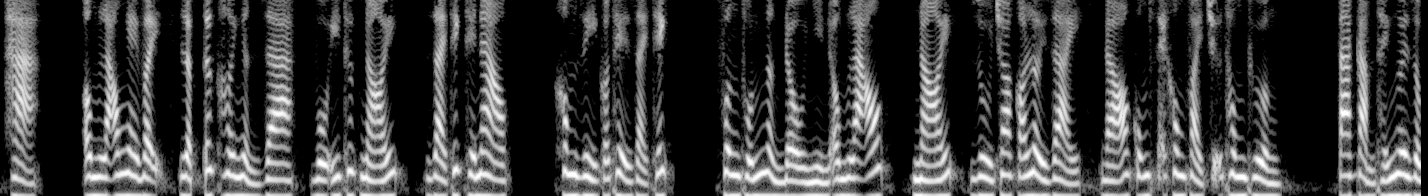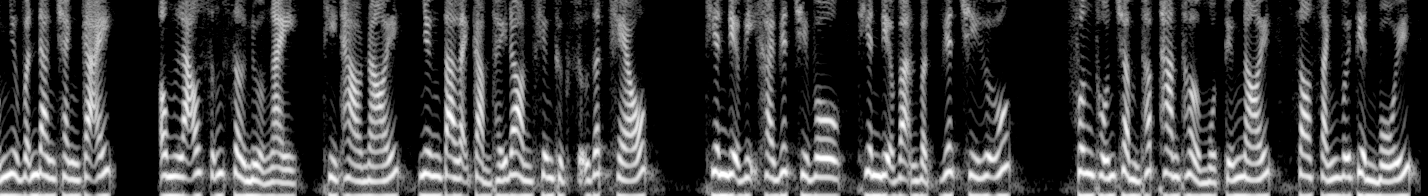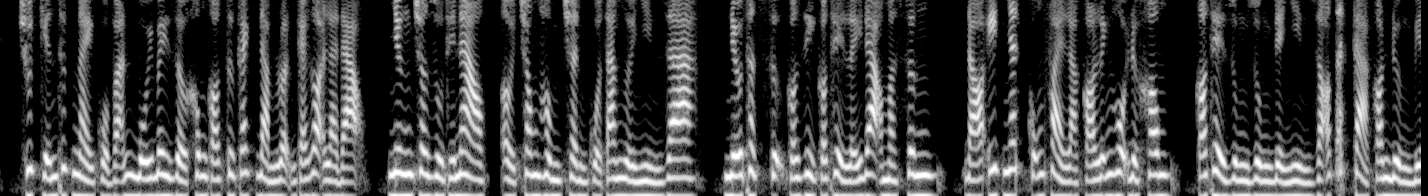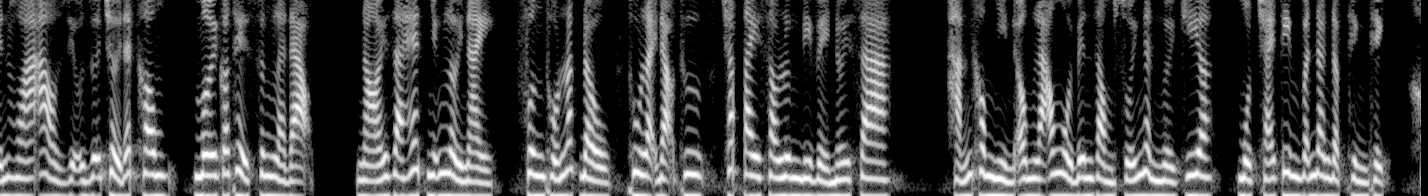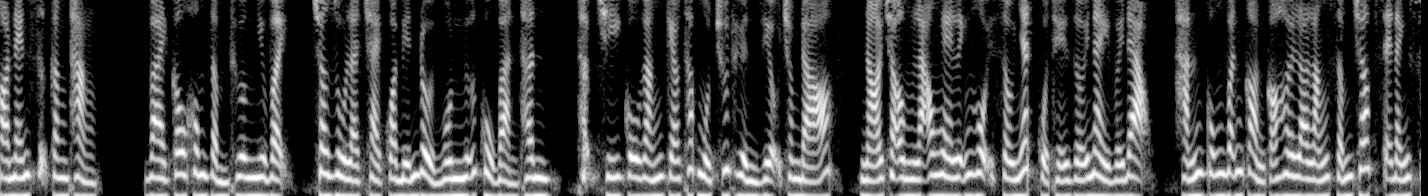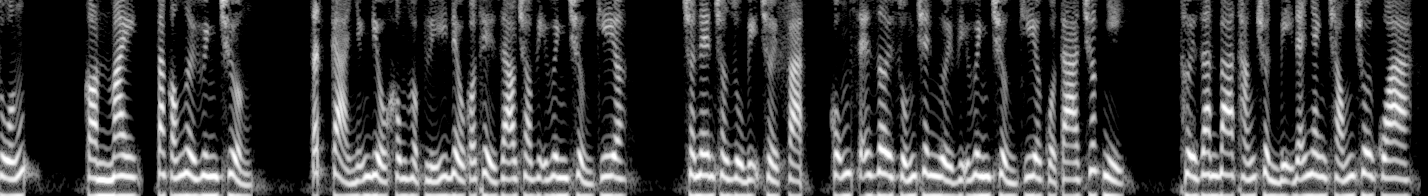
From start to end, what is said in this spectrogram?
Hả? Ông lão nghe vậy, lập tức hơi ngẩn ra, vô ý thức nói, giải thích thế nào? Không gì có thể giải thích. Phương Thốn ngẩng đầu nhìn ông lão, nói, dù cho có lời giải, đó cũng sẽ không phải chữ thông thường, ta cảm thấy ngươi giống như vẫn đang tranh cãi. Ông lão sững sờ nửa ngày, thì thào nói, nhưng ta lại cảm thấy đòn khiêng thực sự rất khéo. Thiên địa vị khai viết chi vô, thiên địa vạn vật viết chi hữu. Phương Thốn trầm thấp than thở một tiếng nói, so sánh với tiền bối, chút kiến thức này của vãn bối bây giờ không có tư cách đàm luận cái gọi là đạo. Nhưng cho dù thế nào, ở trong hồng trần của ta người nhìn ra, nếu thật sự có gì có thể lấy đạo mà xưng, đó ít nhất cũng phải là có lĩnh hội được không? Có thể dùng dùng để nhìn rõ tất cả con đường biến hóa ảo diệu giữa trời đất không, mới có thể xưng là đạo. Nói ra hết những lời này, Phương Thốn lắc đầu, thu lại đạo thư, chắp tay sau lưng đi về nơi xa. Hắn không nhìn ông lão ngồi bên dòng suối ngần người kia, một trái tim vẫn đang đập thình thịch, khó nén sự căng thẳng. Vài câu không tầm thương như vậy, cho dù là trải qua biến đổi ngôn ngữ của bản thân, thậm chí cố gắng kéo thấp một chút huyền diệu trong đó, nói cho ông lão nghe lĩnh hội sâu nhất của thế giới này với đạo, hắn cũng vẫn còn có hơi lo lắng sấm chớp sẽ đánh xuống. Còn may, ta có người huynh trưởng. Tất cả những điều không hợp lý đều có thể giao cho vị huynh trưởng kia. Cho nên cho dù bị trời phạt, cũng sẽ rơi xuống trên người vị huynh trưởng kia của ta trước nhỉ. Thời gian 3 tháng chuẩn bị đã nhanh chóng trôi qua.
